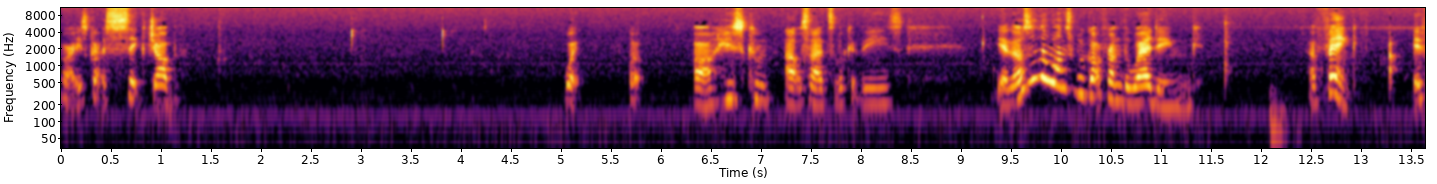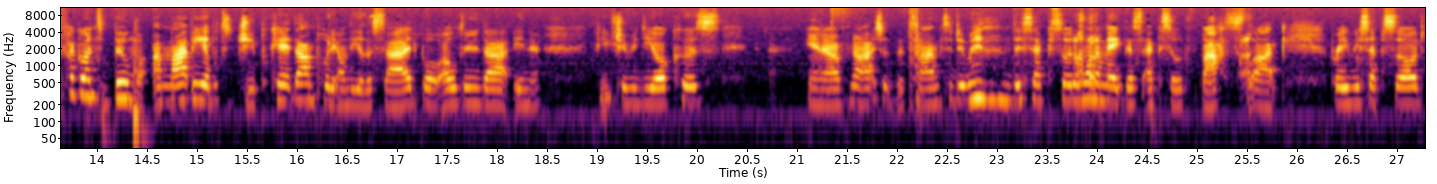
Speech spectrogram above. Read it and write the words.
Alright, he's got a sick job. Wait, what? Oh, he's come outside to look at these. Yeah, those are the ones we got from the wedding. I think if I go into Boom, I might be able to duplicate that and put it on the other side, but I'll do that in a future video because you know I've not actually the time to do in this episode. I want to make this episode fast, like previous episode,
